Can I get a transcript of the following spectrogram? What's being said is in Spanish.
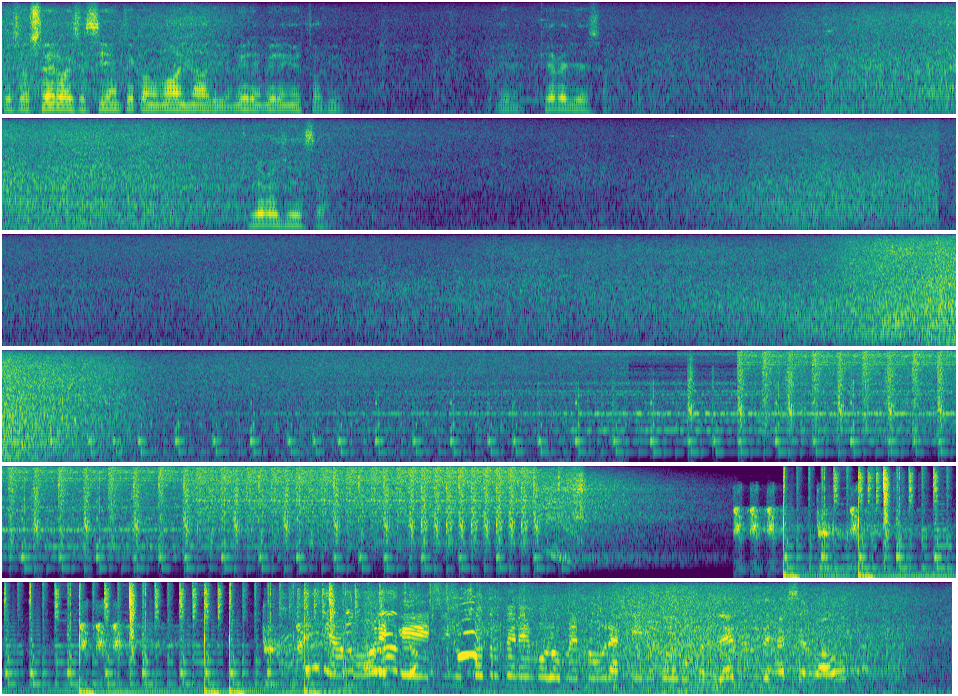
que se observa y se siente cuando no hay nadie. Miren, miren esto aquí. Miren, qué belleza. Qué belleza. Amor, es que si nosotros tenemos lo mejor aquí, no podemos perderlo y dejárselo a otro.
